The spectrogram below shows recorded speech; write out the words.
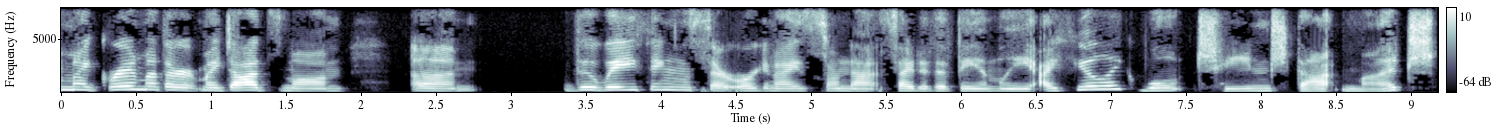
my grandmother my dad's mom um the way things are organized on that side of the family, I feel like won't change that much.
